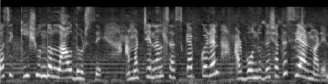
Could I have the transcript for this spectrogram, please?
গাছে কি সুন্দর লাউ ধরছে। আমার চ্যানেল সাবস্ক্রাইব করেন আর বন্ধুদের সাথে শেয়ার মারেন।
